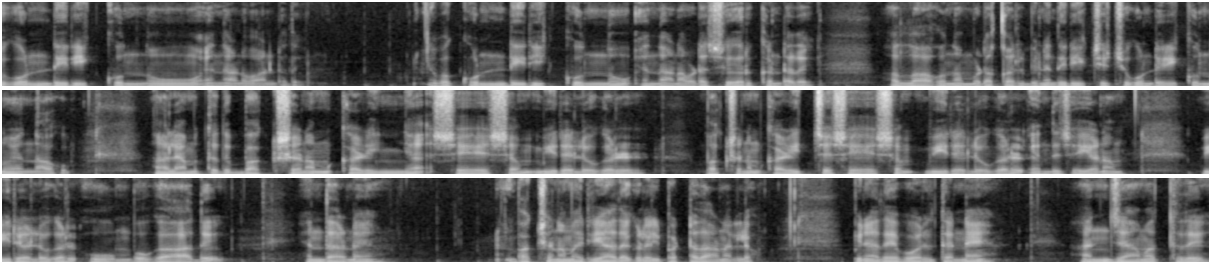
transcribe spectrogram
കൊണ്ടിരിക്കുന്നു എന്നാണ് വേണ്ടത്. അപ്പോൾ കൊണ്ടിരിക്കുന്നു എന്നാണ് അവിടെ ചേർക്കേണ്ടത്. അള്ളാഹു നമ്മുടെ കൽബിനെ നിരീക്ഷിച്ചു കൊണ്ടിരിക്കുന്നു എന്നാകും. നാലാമത്തത് ഭക്ഷണം കഴിഞ്ഞ ശേഷം വിരലുകൾ ഭക്ഷണം കഴിച്ച ശേഷം വിരലുകൾ എന്ത് ചെയ്യണം? വിരലുകൾ ഊമ്പുക. അത് എന്താണ്? ഭക്ഷണ മര്യാദകളിൽപ്പെട്ടതാണല്ലോ പിന്നെ അതേപോലെ തന്നെ അഞ്ചാമത്തത്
